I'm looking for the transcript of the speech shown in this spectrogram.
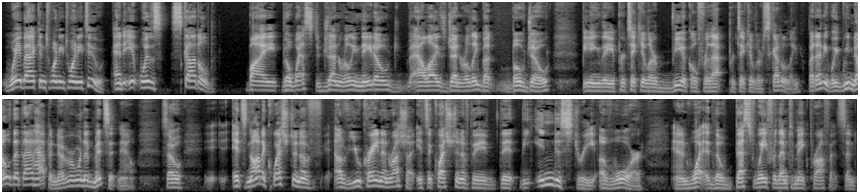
way back in 2022 and it was scuttled by the West generally, NATO allies generally, but Bojo being the particular vehicle for that particular scuttling. But anyway, we know that that happened. Everyone admits it now. So it's not a question of, of Ukraine and Russia. It's a question of the, the, the industry of war and what the best way for them to make profits. And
